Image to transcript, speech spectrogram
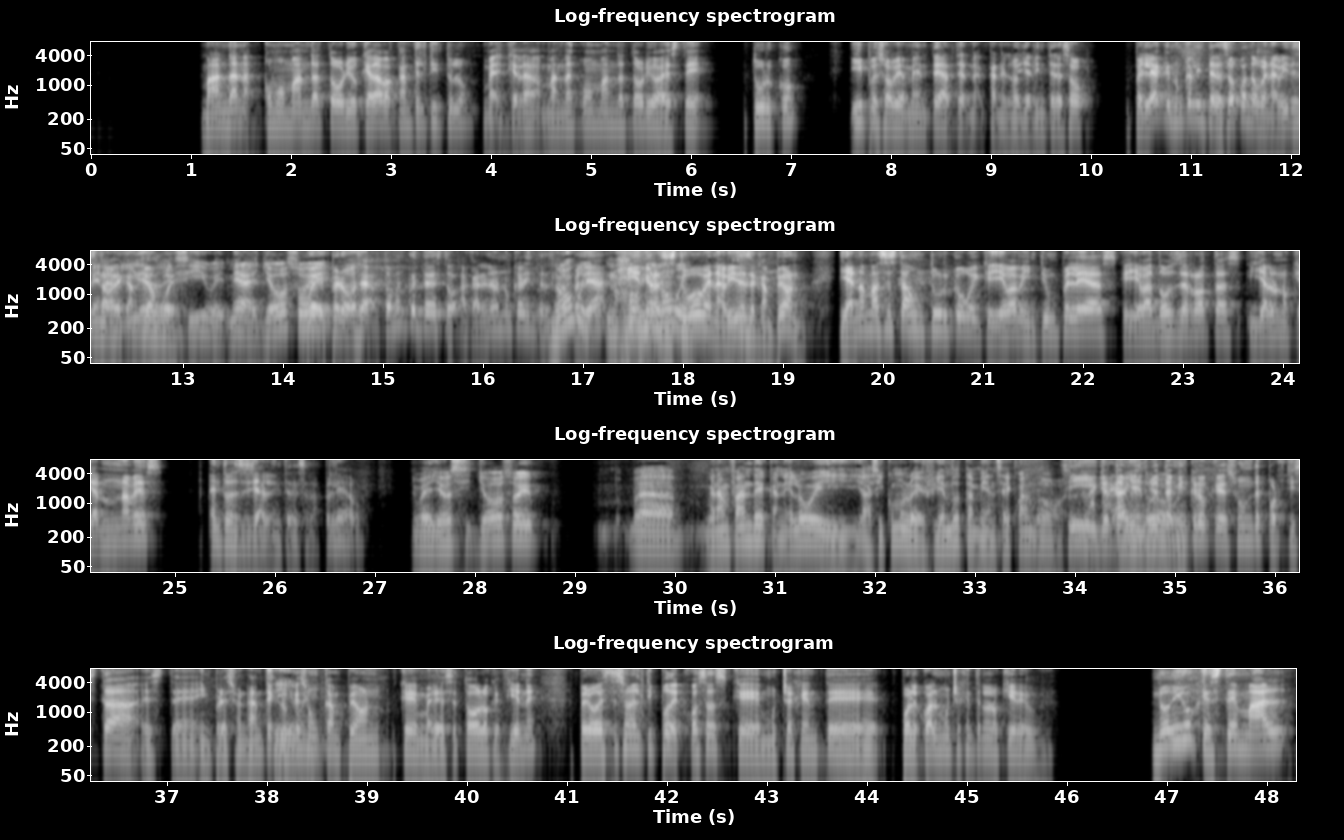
Mandan como mandatorio, queda vacante el título, queda, mandan como mandatorio a este turco. Y pues obviamente a Canelo ya le interesó. Pelea que nunca le interesó cuando Benavides, estaba de campeón, güey. Sí, güey. Mira, yo soy... Güey, pero, o sea, toma en cuenta esto. A Canelo nunca le interesó No, la pelea No, mientras no, estuvo Benavides de campeón. Ya nomás está un turco, güey, que lleva 21 peleas, que lleva dos derrotas y ya lo noquearon una vez. Entonces ya le interesa la pelea, güey. Güey, yo, sí- yo soy ah, gran fan de Canelo, güey. Y así como lo defiendo, también sé cuando... Sí, la yo también, duro, yo también creo que es un deportista este, impresionante. Sí, creo que es un campeón que merece todo lo que tiene. Pero este son el tipo de cosas que mucha gente, por el cual mucha gente no lo quiere, güey. No digo que esté mal,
